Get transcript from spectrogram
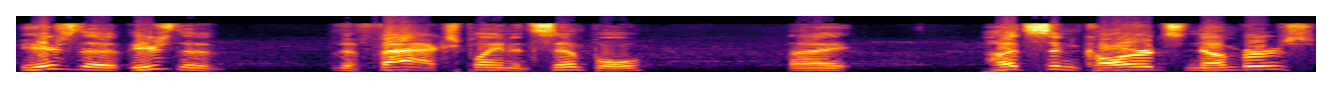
here's the here's the the facts, plain and simple. Uh, Hudson Card's numbers,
